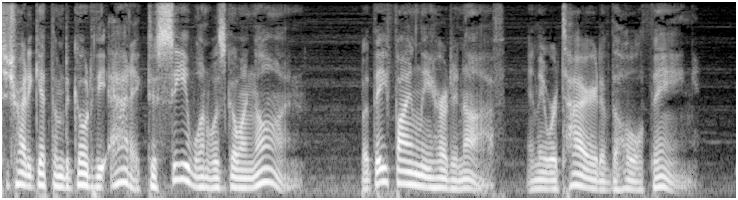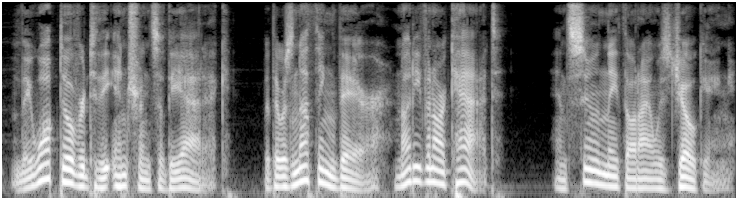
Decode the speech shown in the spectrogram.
to try to get them to go to the attic to see what was going on. But they finally heard enough, and they were tired of the whole thing. They walked over to the entrance of the attic, but there was nothing there, not even our cat, and soon they thought I was joking.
